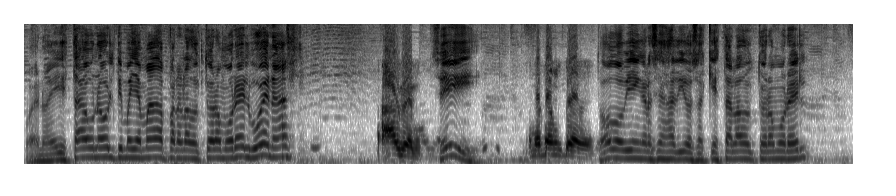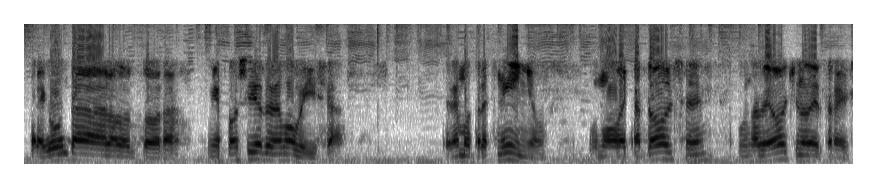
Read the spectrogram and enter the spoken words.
Bueno, ahí está una última llamada para la doctora Morel. Buenas. Albert, Sí, ¿cómo están ustedes? todo bien, gracias a Dios. Aquí está la doctora Morel. Pregunta a la doctora. Mi esposo y yo tenemos visa. Tenemos tres niños, uno de 14, uno de 8 y uno de 3.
